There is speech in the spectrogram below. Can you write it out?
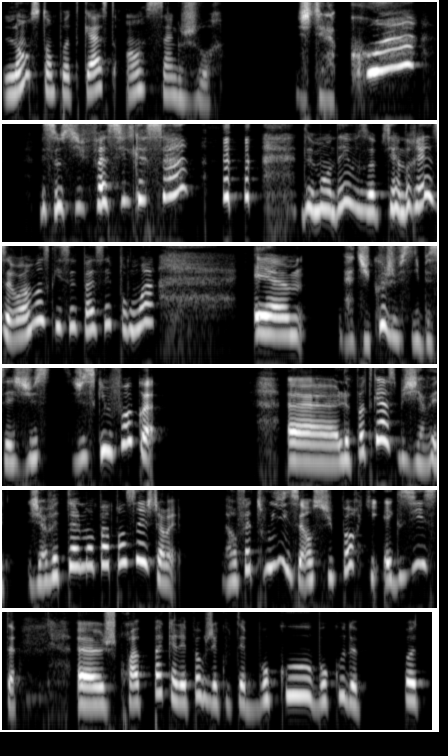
Lance ton podcast en 5 jours. J'étais là, quoi? Mais c'est aussi facile que ça? Demandez, vous obtiendrez, c'est vraiment ce qui s'est passé pour moi. Et euh, bah, du coup, je me suis dit, bah, c'est juste, ce qu'il me faut, quoi. Euh, le podcast, j'y avais, tellement pas pensé. mais en fait, oui, c'est un support qui existe. Euh, je crois pas qu'à l'époque, j'écoutais beaucoup, beaucoup de podcasts.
